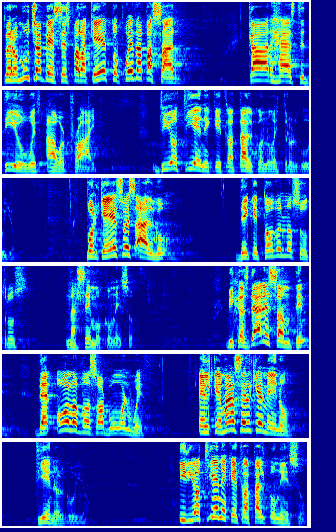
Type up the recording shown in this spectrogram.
pero muchas veces para que esto pueda pasar, God has to deal with our pride. Dios tiene que tratar con nuestro orgullo. Porque eso es algo de que todos nosotros nacemos con eso. Because that is something that all of us are born with. El que más, el que menos, tiene orgullo. Y Dios tiene que tratar con eso.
